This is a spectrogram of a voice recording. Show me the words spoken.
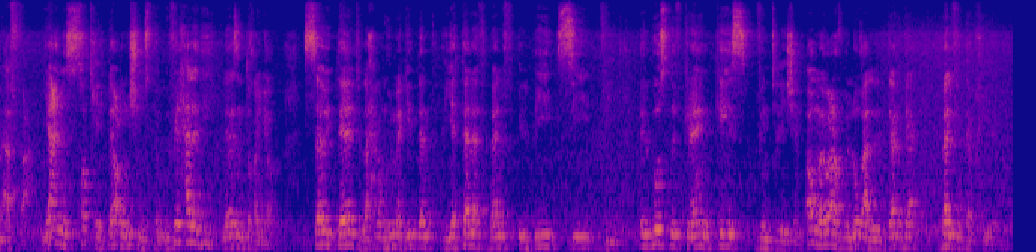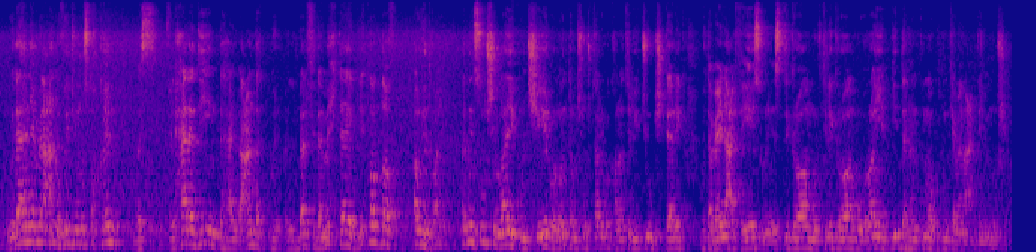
مقفع يعني السطح بتاعه مش مستوي. وفي الحالة دي لازم تغيره. السبب الثالث وده حاجة مهمة جدا هي تلف بلف ال PCV ال positive crankcase ventilation أو ما يعرف باللغة الدارجة بلف التبخير. وده هنعمل عنه فيديو مستقل بس في الحالة دي انت هيبقى عندك البلف ده محتاج يتنضف أو يتغير. ما تنسوش ال like وال share ولو انت مش مشترك بقناة اليوتيوب اشترك وتابعينا على الفيس والانستجرام والتليجرام وقريب جدا هنكون موجودين كمان على موشن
